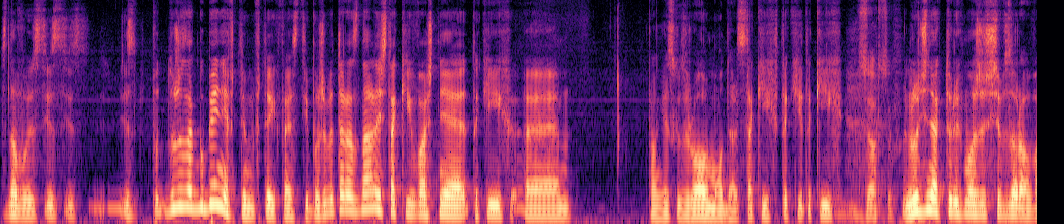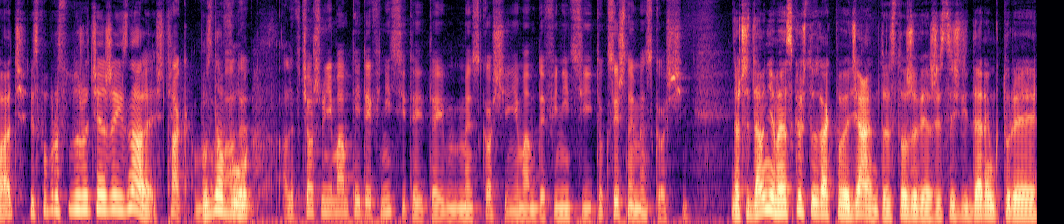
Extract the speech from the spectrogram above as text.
znowu jest, jest, jest, jest duże zagubienie w, tym, w tej kwestii, bo żeby teraz znaleźć takich właśnie, takich, po angielsku jest role models, takich, takich, takich wzorców. ludzi, na których możesz się wzorować, jest po prostu dużo ciężej ich znaleźć. Tak, Bo znowu- ale, ale wciąż nie mam tej definicji, tej, tej męskości, nie mam definicji toksycznej męskości. Znaczy dla mnie męskość to tak powiedziałem, to jest to, że wiesz, jesteś liderem, który,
